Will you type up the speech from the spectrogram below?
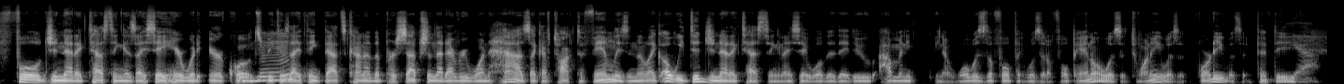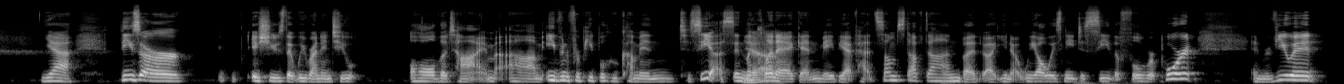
full genetic testing, as I say here with air quotes, mm-hmm. because I think that's kind of the perception that everyone has. Like I've talked to families and they're like, oh, we did genetic testing. And I say, well, did they do how many, you know, what was the full, was it a full panel? Was it 20? Was it 40? Was it 50? Yeah. Yeah. These are issues that we run into all the time, um, even for people who come in to see us in the yeah. clinic. And maybe I've had some stuff done, but uh, you know, we always need to see the full report and review it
